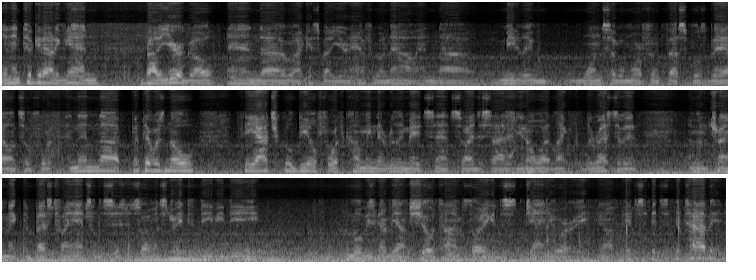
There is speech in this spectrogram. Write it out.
And then took it out again about a year ago, and uh, I guess about a year and a half ago now, and uh, immediately won several more film festivals, Vail and so forth. And then, uh, but there was no theatrical deal forthcoming that really made sense. So I decided, you know what, like the rest of it, I'm going to try and make the best financial decision. So I went straight to DVD. The movie's going to be on Showtime starting in January. You know, it's it's it's having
